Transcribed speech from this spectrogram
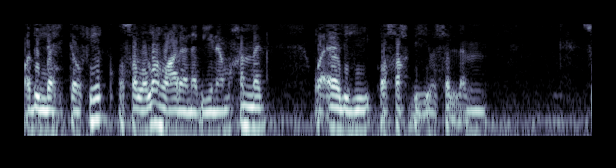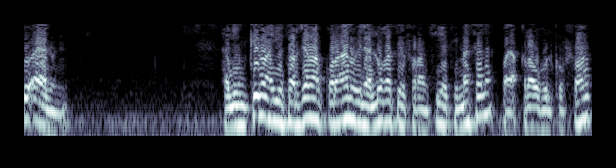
وبالله التوفيق وصلى الله على نبينا محمد وآله وصحبه وسلم. سؤال هل يمكن أن يترجم القرآن إلى اللغة الفرنسية مثلا ويقرأه الكفار؟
